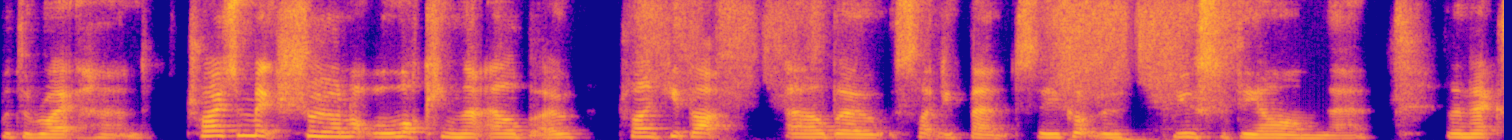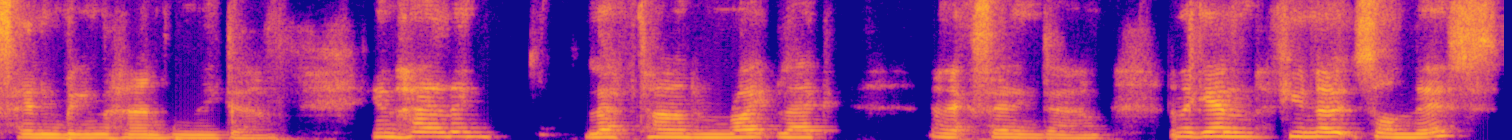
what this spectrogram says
with the right hand. Try to make sure you're not locking that elbow. Try and keep that elbow slightly bent. So you've got the use of the arm there. And then exhaling, bringing the hand and knee down. Inhaling, left hand and right leg, and exhaling down. And again, a few notes on this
